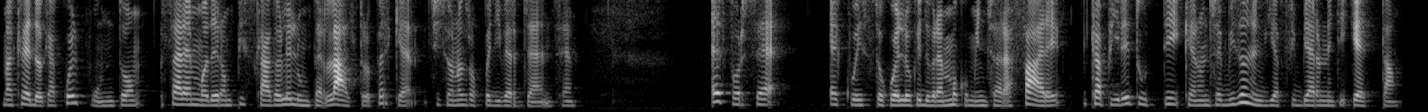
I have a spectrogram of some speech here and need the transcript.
Ma credo che a quel punto saremmo dei rompiscatole l'un per l'altro perché ci sono troppe divergenze. E forse è questo quello che dovremmo cominciare a fare, capire tutti che non c'è bisogno di affibbiare un'etichetta,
